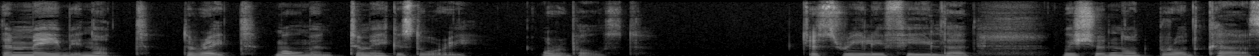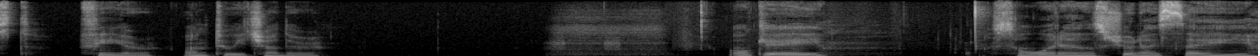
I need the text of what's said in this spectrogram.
then maybe not the right moment to make a story or a post just really feel that we should not broadcast fear onto each other. Okay, so what else should I say?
